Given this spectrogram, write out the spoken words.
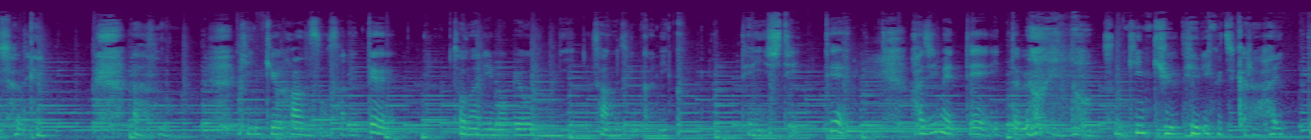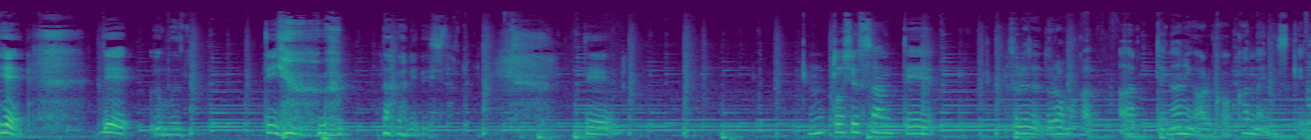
車で緊急搬送されて隣の病院に産婦人科に転院していって初めて行った病院のその緊急出入り口から入ってで産むっていう流れでした。で本当出産ってそれぞれドラマがあって何があるか分かんないんですけど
